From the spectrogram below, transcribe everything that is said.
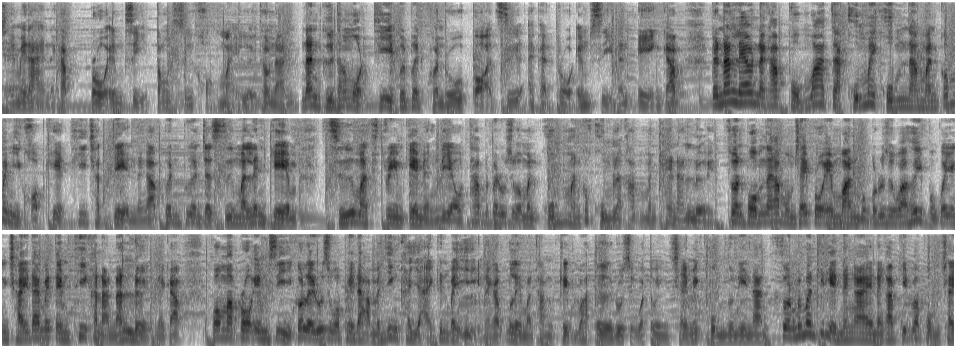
ใช้ไม่ได้นะครับ Pro M4 ต้องซื้อของใหม่เลยเท่านั้น นั่นคือทั้งหมดที่เพื่อนๆควรรู้ก่อนซื้อ iPad Pro M4 นั่นเองครับดังนั้นแล้วนะครับผมว่าจะคุ้มไม่คุ้มนะมันก็ไม่มีขอบเขตที่ชัดเจนนะครับเพื่อนๆจะซื้อมาเล่นเกม ซื้อมาสตรีมเกมอย่างเดียว ถ้าเพื่อนๆรู้สึกว่ามันคุ้มมันก็คุ้มแหละครับมันแค่นั้นเลย ส่วนผมนะครับผมใช้ Pro M1 ผมก็รู้สึกว่าเฮ้ยผมก็ยังใช้ได้ไม่เต็มที่ขนาดนั้นเลยนะครับพอมา Pro M4 ก็เลยรู้สึกว่าเพดานมันยิ่งขยายขึ้นไปอีกนะครับก็เลยมาทำคลิปว่าเออรู้สึกว่าตัวเองใช้ไม่คุ้มนู่นนี่นั่น ส่วนเพื่อนๆคิดเห็นยังไงนะครับคิดว่าผมใช้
